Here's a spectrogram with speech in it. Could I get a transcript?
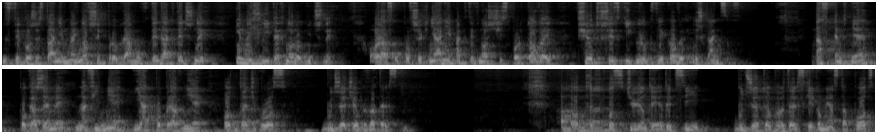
z wykorzystaniem najnowszych programów dydaktycznych i myśli technologicznych oraz upowszechnianie aktywności sportowej wśród wszystkich grup wiekowych mieszkańców. Następnie pokażemy na filmie, jak poprawnie oddać głos w budżecie obywatelskim. Aby oddać głos w dziewiątej edycji budżetu obywatelskiego miasta Płock,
